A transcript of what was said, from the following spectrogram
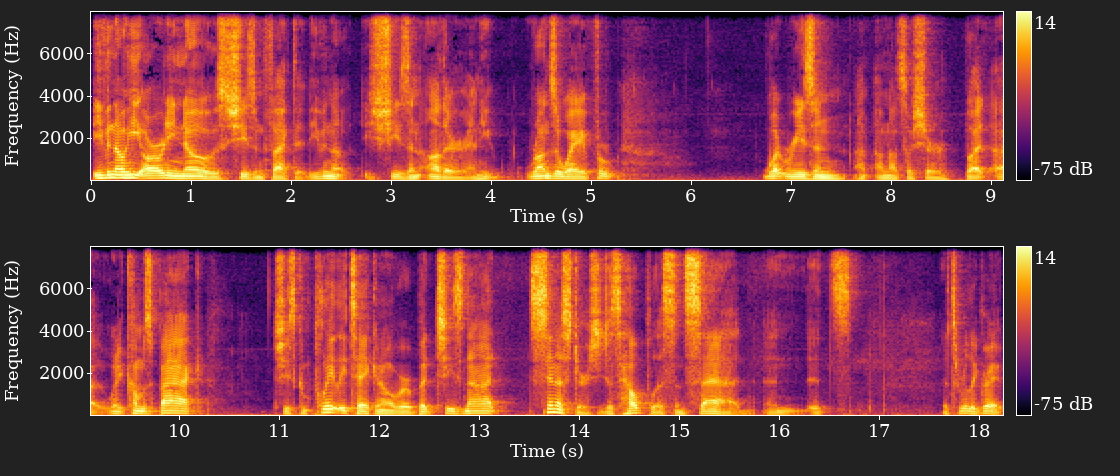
even though he already knows she's infected, even though she's an other, and he runs away for what reason I'm, not so sure. But uh, when he comes back, she's completely taken over, but she's not sinister. She's just helpless and sad, and it's it's really great.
